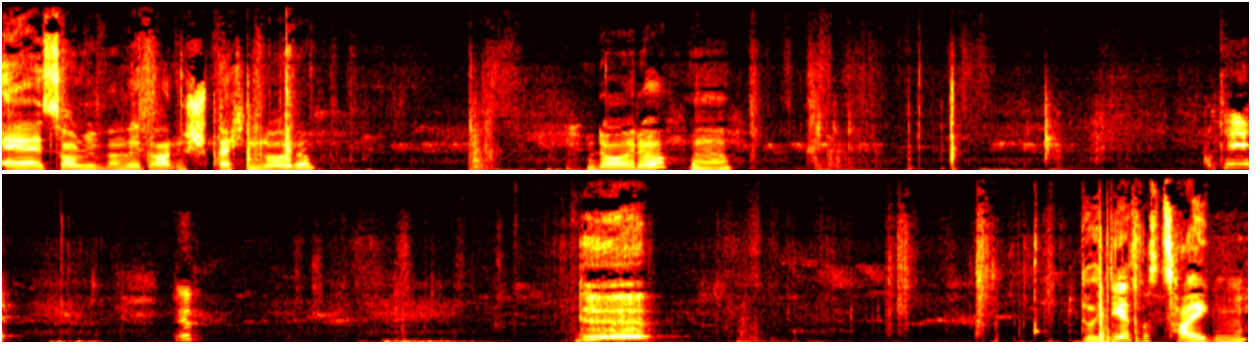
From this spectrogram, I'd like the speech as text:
Äh, sorry, wenn wir gerade nicht sprechen, Leute. Leute. Ja. Okay. Gib. Gib. Soll ich dir jetzt was zeigen?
